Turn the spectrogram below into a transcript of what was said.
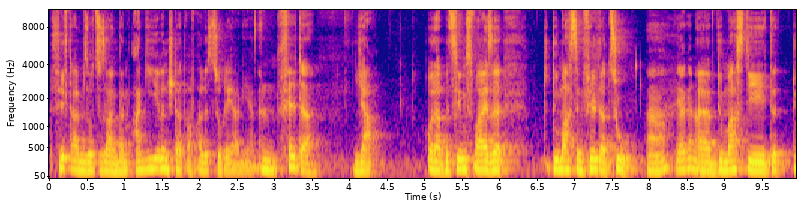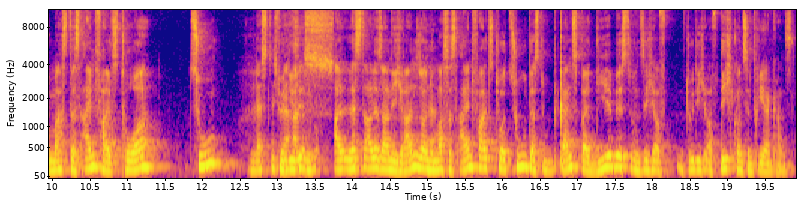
Es hilft einem sozusagen beim Agieren, statt auf alles zu reagieren. Ein Filter. Ja. Oder beziehungsweise du machst den Filter zu. Aha, ja, genau. Äh, du, machst die, du machst das Einfallstor zu. Lässt nicht mehr diese, alles. Lässt alles an dich ran, sondern ja. du machst das Einfallstor zu, dass du ganz bei dir bist und sich auf, du dich auf dich konzentrieren kannst.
